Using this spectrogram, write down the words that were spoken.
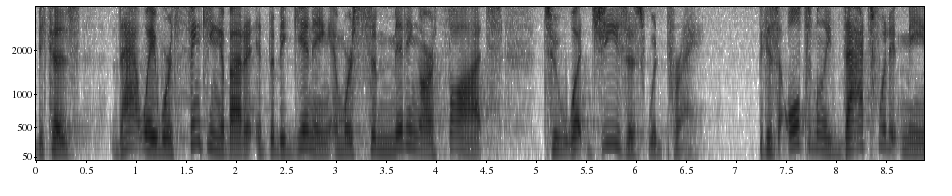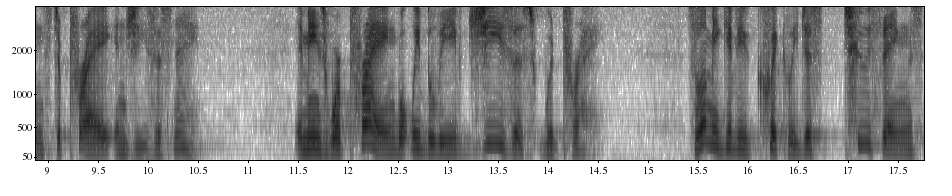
Because that way we're thinking about it at the beginning and we're submitting our thoughts to what Jesus would pray. Because ultimately, that's what it means to pray in Jesus' name. It means we're praying what we believe Jesus would pray. So let me give you quickly just two things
